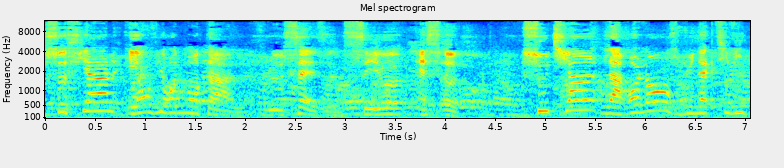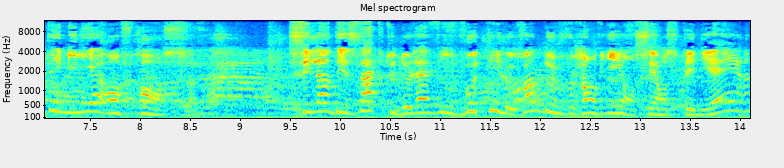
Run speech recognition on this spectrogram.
social et environnemental, le 16, CESE, E, soutient la relance d'une activité minière en France. C'est l'un des actes de l'avis voté le 22 janvier en séance plénière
